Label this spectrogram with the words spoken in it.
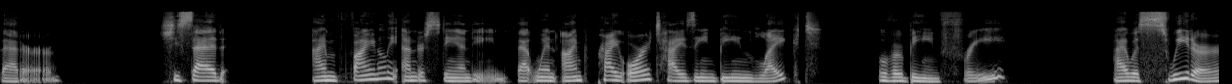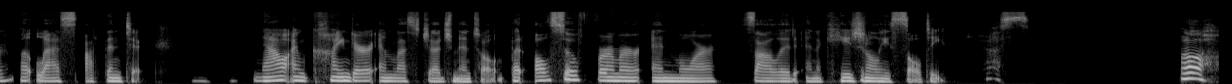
better. She said, I'm finally understanding that when I'm prioritizing being liked over being free, I was sweeter, but less authentic. Mm-hmm. Now I'm kinder and less judgmental, but also firmer and more solid and occasionally salty. Yes. Oh,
